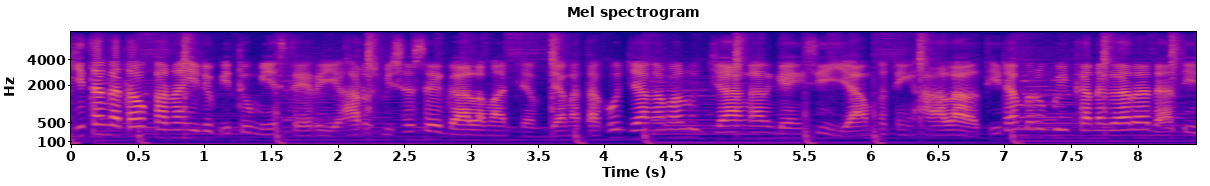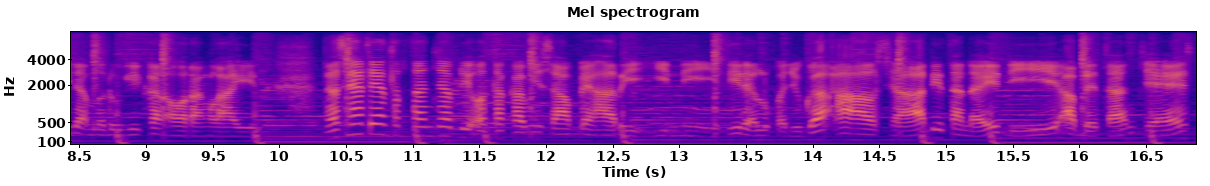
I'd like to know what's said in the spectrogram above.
Kita nggak tahu karena hidup itu misteri, harus bisa segala macam. Jangan takut, jangan malu, jangan gengsi. Yang penting halal, tidak merugikan negara dan tidak merugikan orang lain. Nasihat yang tertancap di otak kami sampai hari ini. Tidak lupa juga Alsya ditandai di updatean Chess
